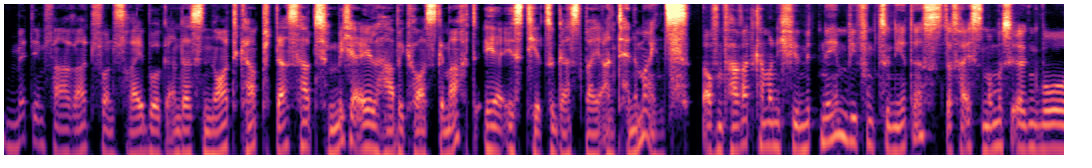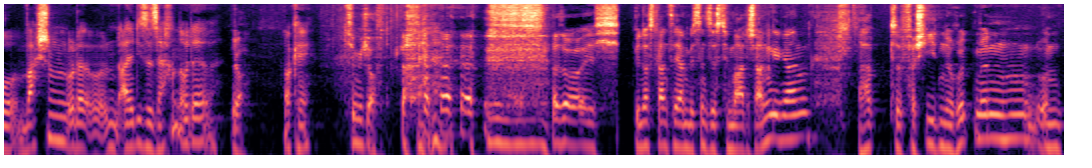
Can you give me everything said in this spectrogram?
Mit dem Fahrrad von Freiburg an das Nordkap, das hat Michael Habighorst gemacht. Er ist hier zu Gast bei Antenne Mainz. Auf dem Fahrrad kann man nicht viel mitnehmen. Wie funktioniert das? Das heißt, man muss irgendwo waschen oder und all diese Sachen oder? Ja. Okay. Ziemlich oft. also ich bin das Ganze ja ein bisschen systematisch angegangen, hat verschiedene Rhythmen und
